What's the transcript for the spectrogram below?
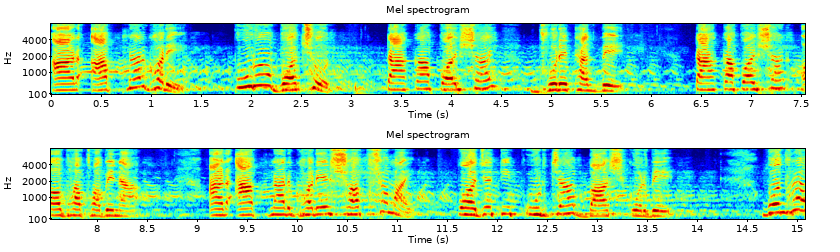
আর আপনার ঘরে পুরো বছর টাকা পয়সায় ভরে থাকবে। টাকা পয়সার অভাব হবে না। আর আপনার ঘরে সব সময় পজিটিভ ঊর্জা বাস করবে। বন্ধুরা,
